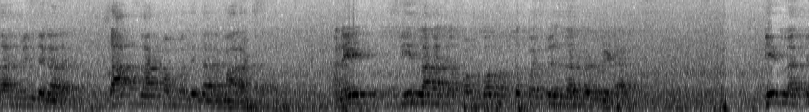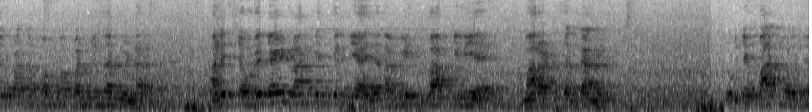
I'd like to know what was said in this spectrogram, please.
तास वीज देणार आहे. सात लाख पंप देणार आहे महाराष्ट्रात. आणि तीन लाखाचा पंप फक्त पंचवीस हजार रुपये मिळणार तीन लाख रुपयाचा पंप पंचवीस हजार मिळणार आहे. आणि चौवेचाळीस लाख शेतकरी जे आहे ज्यांना वीज माफ केली आहे महाराष्ट्र सरकारने. पुढचे पाच वर्ष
